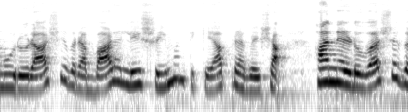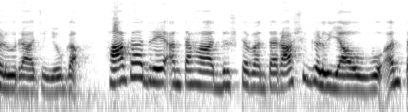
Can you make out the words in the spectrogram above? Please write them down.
ಮೂರು ರಾಶಿಯವರ ಬಾಳಲ್ಲಿ ಶ್ರೀಮಂತಿಕೆಯ ಪ್ರವೇಶ. ಹನ್ನೆರಡು ವರ್ಷಗಳು ರಾಜಯೋಗ. ಹಾಗಾದ್ರೆ ಅಂತಹ ಅದೃಷ್ಟವಂತ ರಾಶಿಗಳು ಯಾವುವು ಅಂತ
